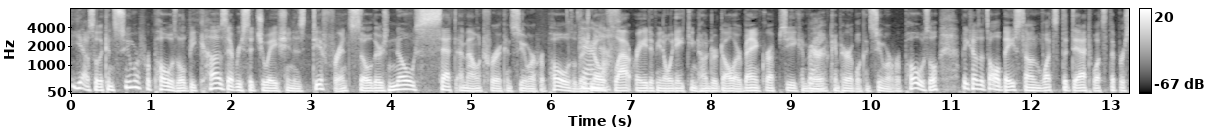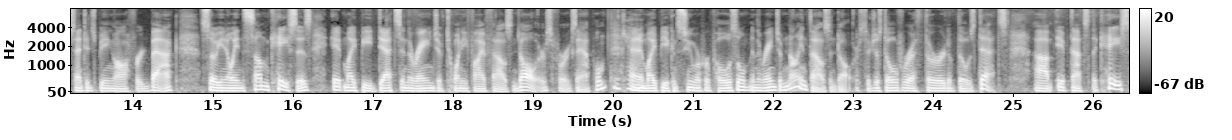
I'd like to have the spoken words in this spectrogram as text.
Yeah, so the consumer proposal, because every situation is different, so there's no set amount for a consumer proposal. There's Fair no enough. flat rate of, you know, an $1,800 bankruptcy compar- Right. comparable consumer proposal because it's all based on what's the debt, what's the percentage being offered back. So, you know, in some cases, it might be debts in the range of $25,000, for example, Okay. and it might be a consumer proposal in the range of $9,000, so just over a third of those debts. Um, if that's the case,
